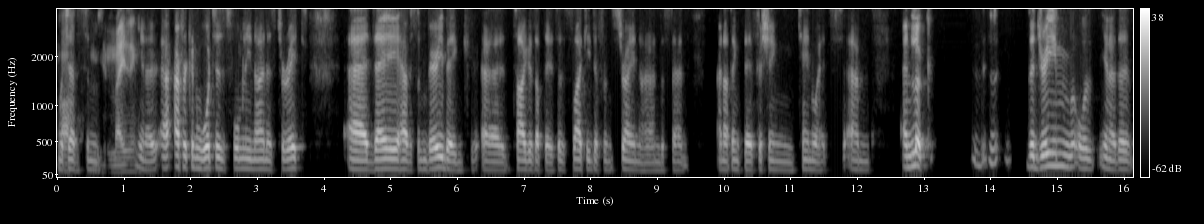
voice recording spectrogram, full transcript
which Oh, have some amazing. you know African waters, formerly known as Tourette. Uh, they have some very big uh, tigers up there. It's a slightly different strain, I understand, and I think they're fishing ten weights. Um, and look, the dream, or you know, the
